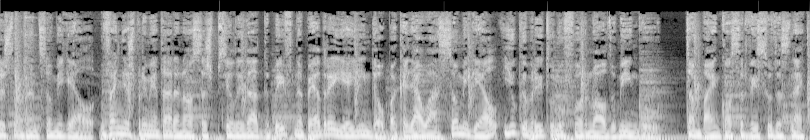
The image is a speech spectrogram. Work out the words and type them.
Restaurante São Miguel. Venha experimentar a nossa especialidade de bife na pedra e ainda o bacalhau a São Miguel e o cabrito no forno ao domingo. Também com serviço de snack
